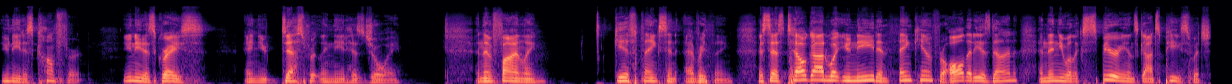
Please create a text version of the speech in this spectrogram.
You need his comfort, you need his grace, and you desperately need his joy. And then finally, give thanks in everything. It says, Tell God what you need and thank him for all that he has done, and then you will experience God's peace, which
